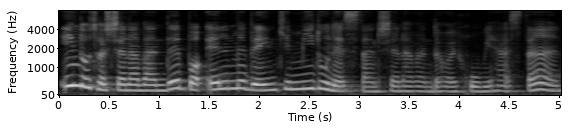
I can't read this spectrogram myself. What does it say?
این دوتا شنونده با علم به اینکه می‌دونستن شنونده های خوبی هستن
